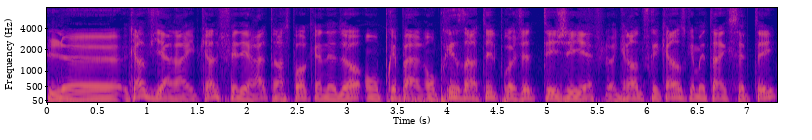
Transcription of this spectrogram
le, quand Via Rail, quand le fédéral Transport Canada ont préparé, ont présenté le projet de TGF, là, grande fréquence comme étant accepté,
